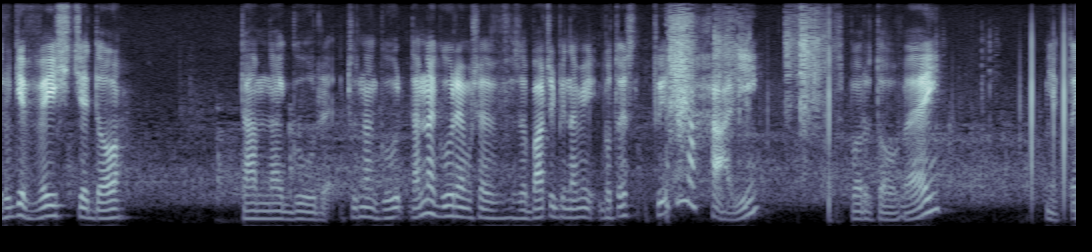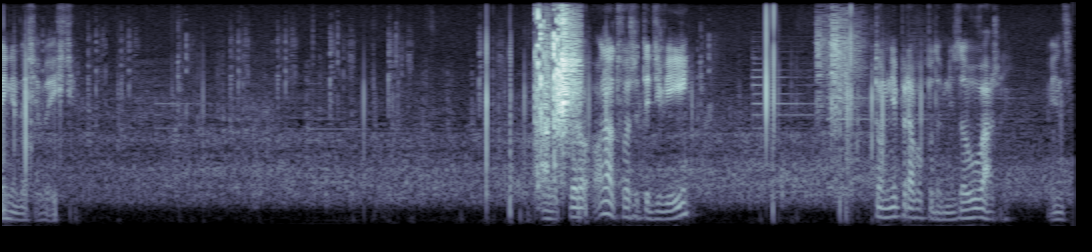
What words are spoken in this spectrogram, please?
Drugie wyjście do... Tam na górę. Tu na górę. Tam na górę muszę zobaczyć, bynajmniej, bo to jest. Tu jest na hali sportowej. Nie, tutaj nie da się wejść. Ale skoro ona otworzy te drzwi, to mnie prawdopodobnie zauważy. Więc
